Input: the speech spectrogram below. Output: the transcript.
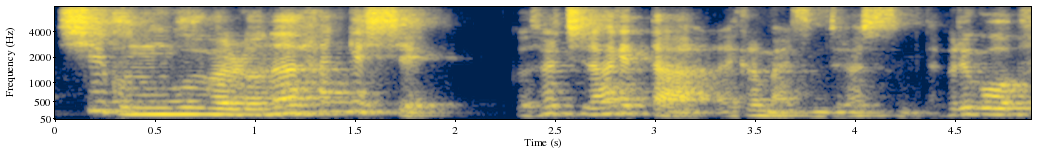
시 군구별로는 한 개씩 그 설치를 하겠다 그런 말씀들을 하셨습니다. 그리고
